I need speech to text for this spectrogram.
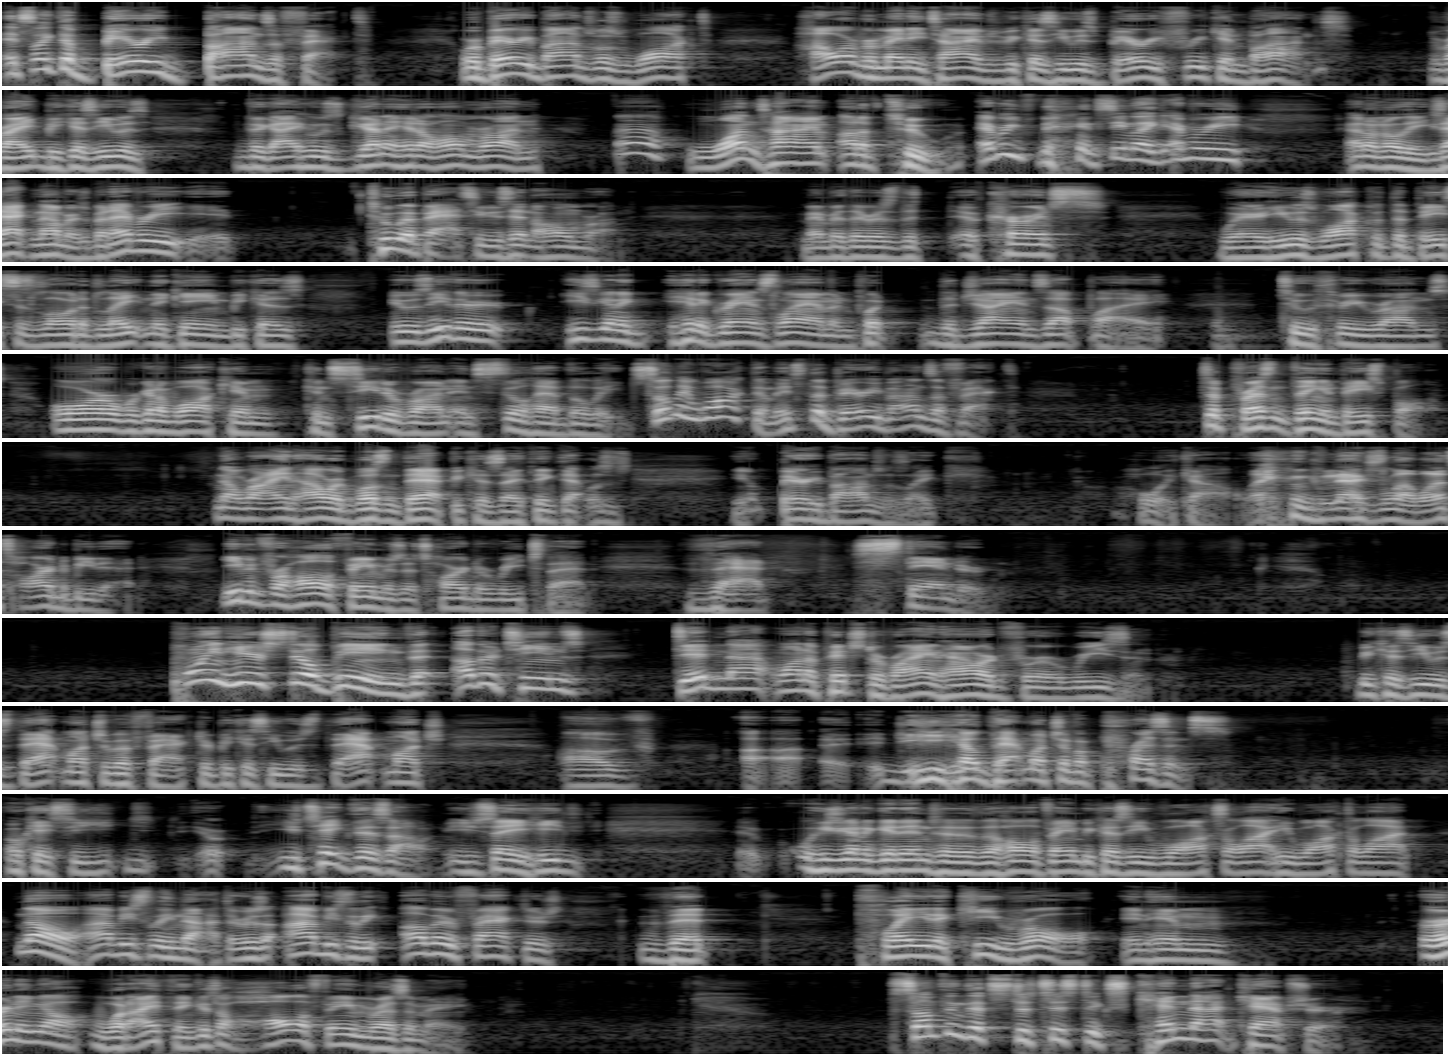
It's like the Barry Bonds effect, where Barry Bonds was walked however many times because he was Barry freaking Bonds, right? Because he was the guy who was going to hit a home run eh, one time out of two. Every It seemed like every, I don't know the exact numbers, but every two at bats he was hitting a home run. Remember, there was the occurrence where he was walked with the bases loaded late in the game because it was either he's going to hit a grand slam and put the Giants up by two, three runs, or we're going to walk him, concede a run, and still have the lead. So they walked him. It's the Barry Bonds effect. It's a present thing in baseball. Now, Ryan Howard wasn't that because I think that was, you know, Barry Bonds was like, holy cow, like next level. It's hard to be that. Even for Hall of Famers, it's hard to reach that that standard. Point here still being that other teams did not want to pitch to Ryan Howard for a reason because he was that much of a factor, because he was that much of, uh, he held that much of a presence. Okay, so you, you take this out. You say he he's going to get into the Hall of Fame because he walks a lot, he walked a lot. No, obviously not. There was obviously other factors that played a key role in him earning a, what I think is a Hall of Fame resume. Something that statistics cannot capture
